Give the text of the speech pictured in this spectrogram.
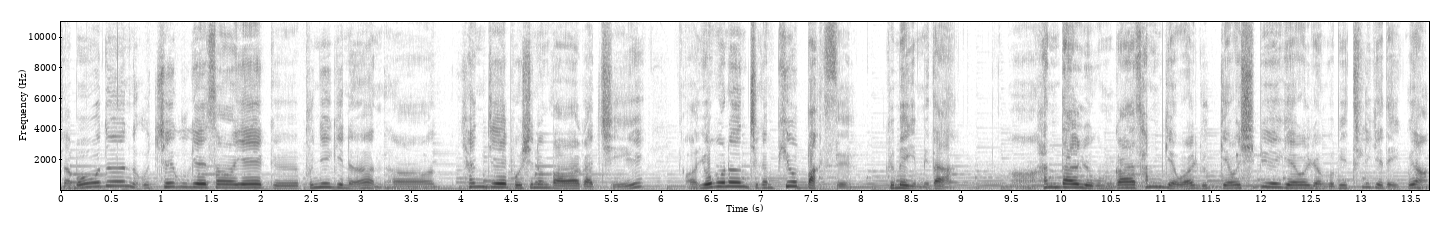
자 모든 우체국에서의 그 분위기는 어, 현재 보시는 바와 같이 어, 요거는 지금 PO 박스 금액입니다. 어, 한달 요금과 3개월, 6개월, 12개월 요금이 틀리게 되어 있고요.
